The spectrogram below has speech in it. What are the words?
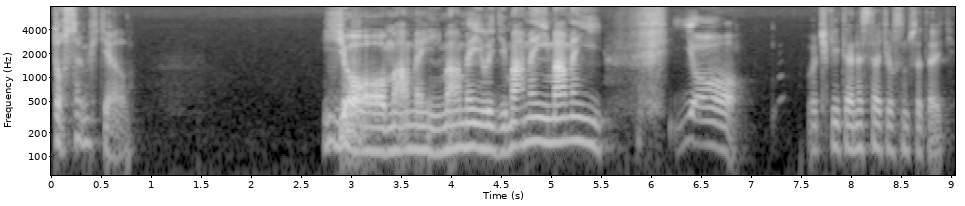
To jsem chtěl. Jo, máme jí, máme jí lidi, máme jí, máme jí. Jo. Počkejte, nestratil jsem se teď.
